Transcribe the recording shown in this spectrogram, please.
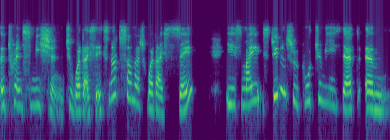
a transmission to what I say. It's not so much what I say, is my students report to me is that um,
